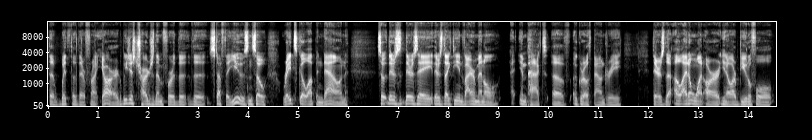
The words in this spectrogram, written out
the width of their front yard. We just charge them for the the stuff they use. And so rates go up and down. So there's there's a there's like the environmental uh, impact of a growth boundary. There's the oh I don't want our you know our beautiful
